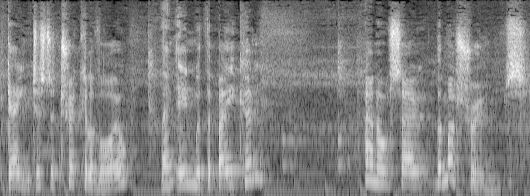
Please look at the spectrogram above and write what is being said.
Again, just a trickle of oil. Then in with the bacon and also the mushrooms.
